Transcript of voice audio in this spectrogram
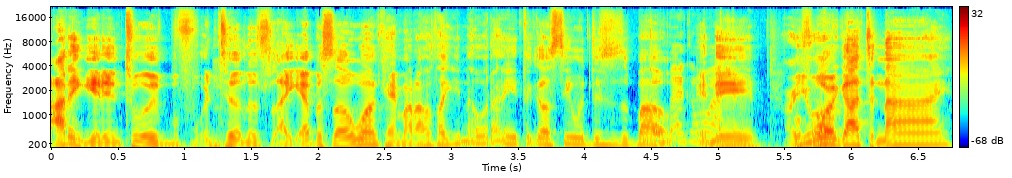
I didn't get into it before until this like episode one came out. I was like, you know what? I need to go see what this is about. back and And, watch then. Are you before a- it got to nine.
